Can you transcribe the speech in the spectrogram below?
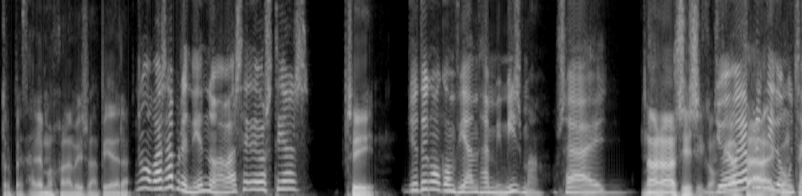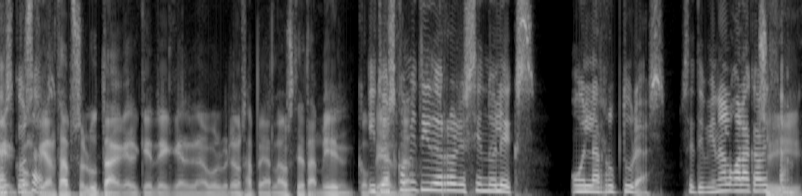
tropezaremos con la misma piedra. No, vas aprendiendo. A base de hostias, Sí, yo tengo confianza en mí misma. O sea, No, no, sí, sí, Yo he confianza. aprendido confi- muchas cosas. Confianza absoluta, que, que, de que volveremos a pegar la hostia también. ¿y tú has confianza. cometido errores siendo el ex o en las rupturas? ¿Se te viene algo a la cabeza? Sí,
